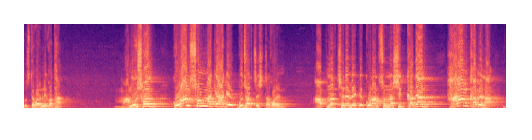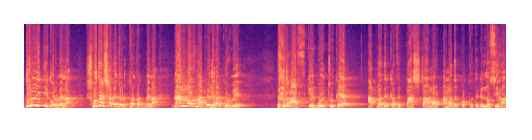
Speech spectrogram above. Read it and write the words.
বুঝতে পারেননি কথা? মানুষ হন, কোরআন সন্নাকে আগে বোঝার চেষ্টা করেন। আপনার ছেলে মেয়েকে কোরআন সন্না শিক্ষা দেন, হারাম খাবে না, দুর্নীতি করবে না, সুদের সাথে জড়িত থাকবে না, গান বাজনা পরিহার করবে। আজকের বৈঠকে আপনাদের কাছে পাঁচটা আমার, আমাদের পক্ষ থেকে নসিহা,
